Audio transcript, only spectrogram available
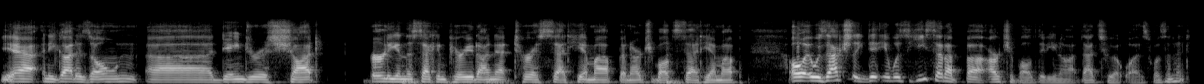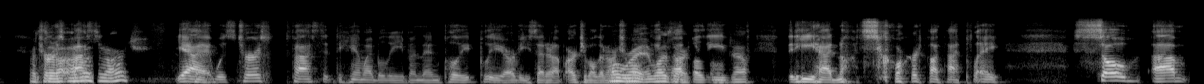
Yeah, and he got his own uh, dangerous shot early in the second period on net. Turris set him up, and Archibald set him up. Oh, it was actually it was he set up uh, Archibald, did he not? That's who it was, wasn't it? Turris passed, it Arch? Yeah, it was Turris passed it to him, I believe, and then Puljujarvi set it up. Archibald and Archibald. Oh, right, it was Archibald. Believe yeah. that he had not scored on that play. So um,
